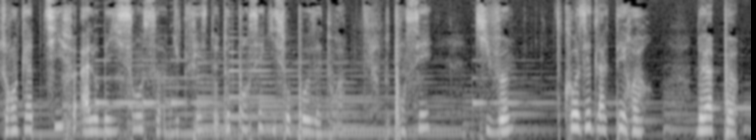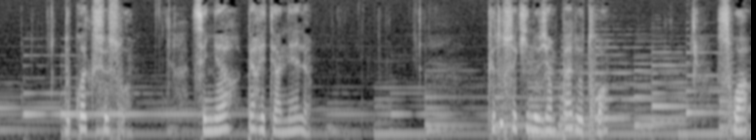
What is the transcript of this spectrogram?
je rends captif à l'obéissance du Christ toute pensée qui s'oppose à toi, toute pensée qui veut causer de la terreur, de la peur, de quoi que ce soit. Seigneur, Père éternel, que tout ce qui ne vient pas de toi soit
